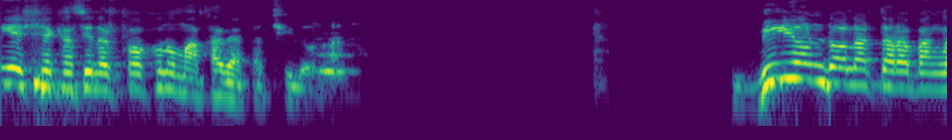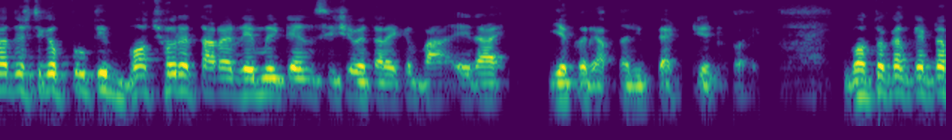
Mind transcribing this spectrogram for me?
নিয়ে শেখ হাসিনার কখনো মাথা ব্যথা ছিল না। বিলিয়ন ডলার তারা বাংলাদেশ থেকে প্রতি বছরে তারা রেমিটেন্স হিসেবে তারা এরা ইয়ে করে, আপনার রিপ্যাট্রিয়েট করে। গতকালকে একটা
